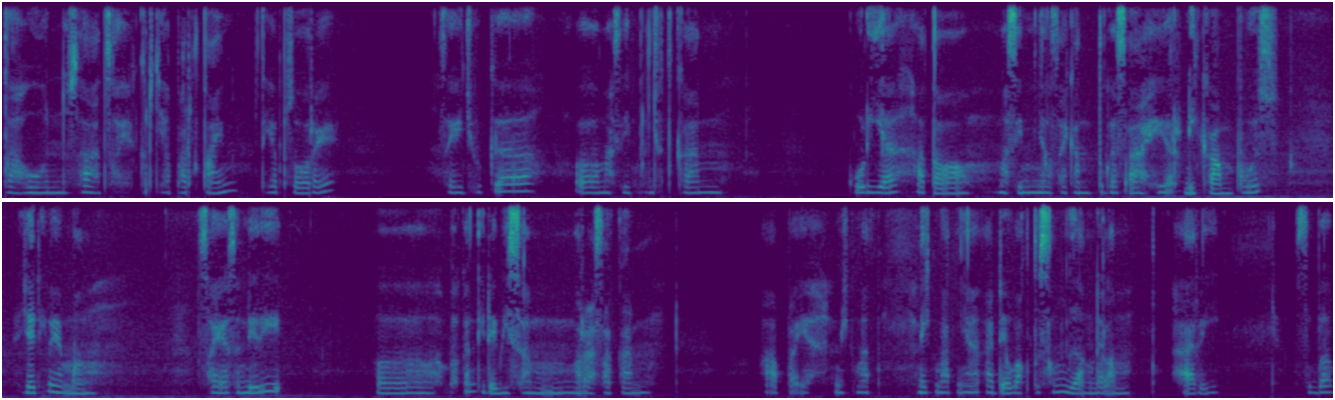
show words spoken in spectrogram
tahun saat saya kerja part time tiap sore, saya juga uh, masih melanjutkan kuliah atau masih menyelesaikan tugas akhir di kampus. Jadi memang saya sendiri uh, bahkan tidak bisa merasakan apa ya nikmat nikmatnya ada waktu senggang dalam hari sebab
